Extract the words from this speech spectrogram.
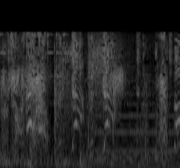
好嘞，等下，等下，行动！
